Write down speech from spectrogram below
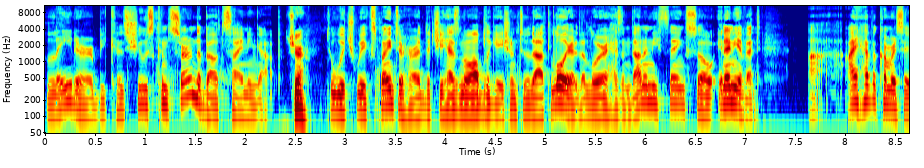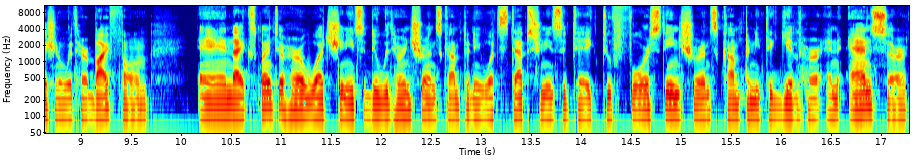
later because she was concerned about signing up. Sure. To which we explained to her that she has no obligation to that lawyer. The lawyer hasn't done anything. So, in any event, I have a conversation with her by phone and I explain to her what she needs to do with her insurance company, what steps she needs to take to force the insurance company to give her an answer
